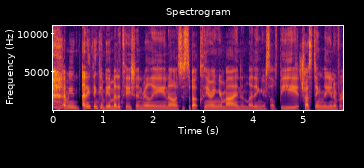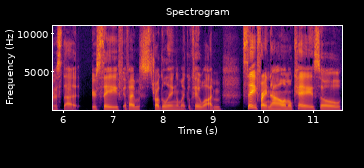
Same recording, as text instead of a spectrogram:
I mean, anything can be a meditation, really. You know, it's just about clearing your mind and letting yourself be, trusting the universe that you're safe. If I'm struggling, I'm like, okay, well, I'm safe right now. I'm okay. So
